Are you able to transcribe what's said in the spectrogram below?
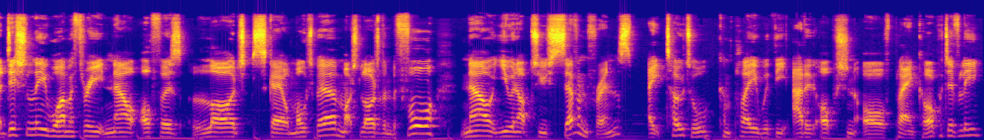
Additionally, Warhammer 3 now offers large-scale multiplayer, much larger than before. Now you and up to 7 friends, 8 total, can play with the added option of playing cooperatively,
